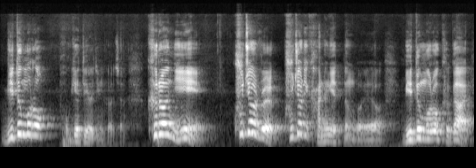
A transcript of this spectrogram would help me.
믿음으로 보게 되어진 거죠. 그러니 구절을 구절이 가능했던 거예요. 믿음으로 그가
